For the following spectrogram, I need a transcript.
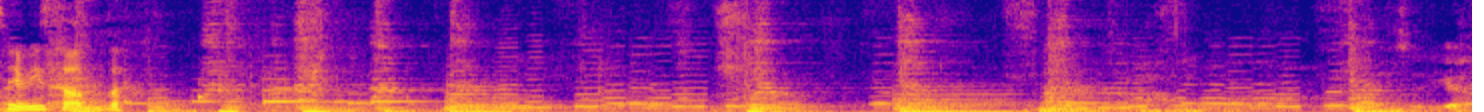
재밌어 한다. 소리가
